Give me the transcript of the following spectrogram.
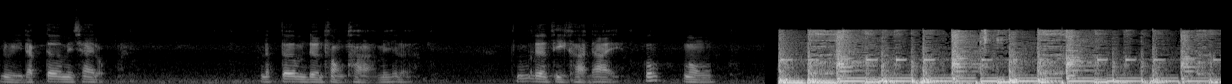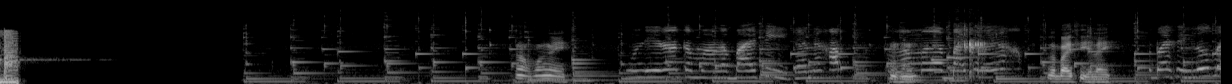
หรือ raptor ไม่ใช่หรอก raptor มันเดินสองขาไม่ใช่เหรอที่มันเดินสี่ขาได้โอ้งงอ้าวว่าไง วันนี้เราจะมาระบายสีกันนะครับ อือฮึเรามาระบายกันเลยนะครับระบายสีอะไร ระบายสีรูปได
